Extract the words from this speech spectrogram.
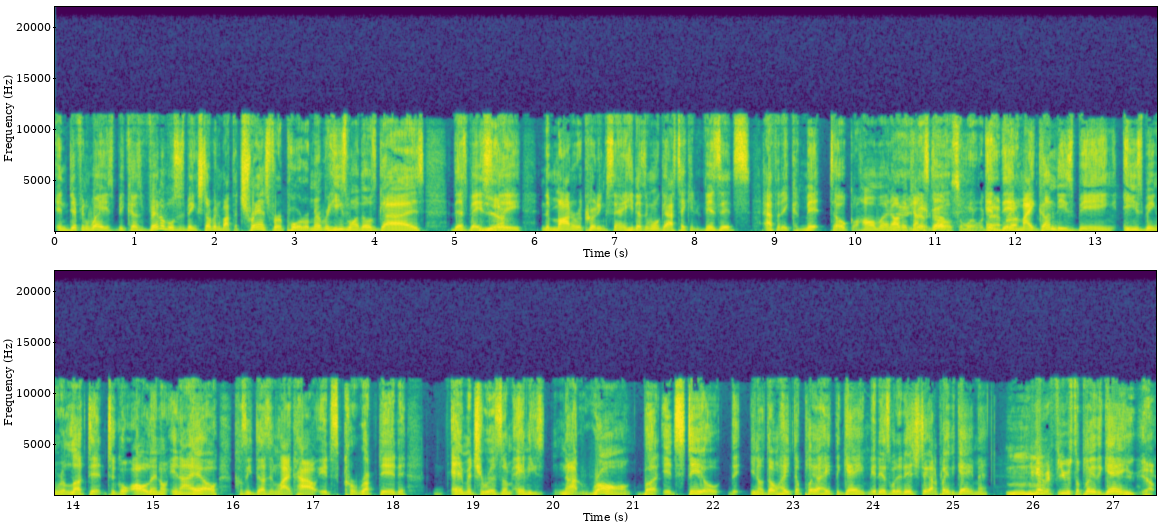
in different ways because Venables is being stubborn about the transfer portal. Remember, he's one of those guys that's basically the modern recruiting saying he doesn't want guys taking visits after they commit to Oklahoma and all Yeah, that you kind of stuff. somewhere with and that, then bruh. Mike Gundy's being he's being reluctant to go all in on NIL because he doesn't like how it's corrupted amateurism and he's not wrong but it's still the, you know don't hate the player hate the game it is what it is you still got to play the game man you can't refuse to play the game Mm-hmm. You- yep.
